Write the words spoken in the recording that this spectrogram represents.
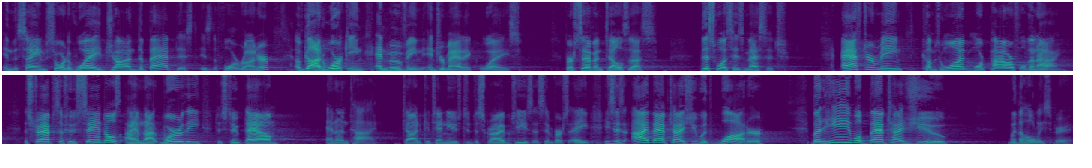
in the same sort of way, John the Baptist is the forerunner of God working and moving in dramatic ways. Verse 7 tells us this was his message After me comes one more powerful than I, the straps of whose sandals I am not worthy to stoop down and untie. John continues to describe Jesus in verse 8. He says, I baptize you with water, but he will baptize you with the Holy Spirit.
